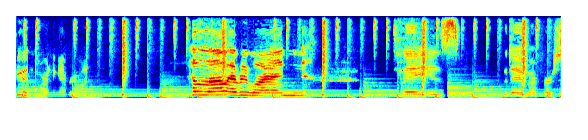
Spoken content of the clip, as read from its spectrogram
Good morning, everyone. Hello, everyone. Today is the day of our first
